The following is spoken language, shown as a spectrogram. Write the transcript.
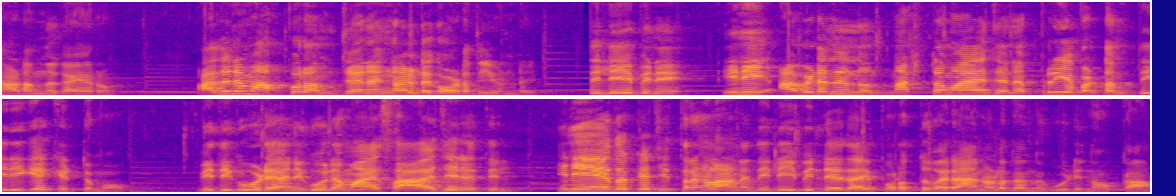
നടന്നു കയറും. അതിനും അപ്പുറം ജനങ്ങളുടെ കോടതിയുണ്ട്. ദിലീപിന് ഇനി അവിടെ നിന്നും നഷ്ടമായ ജനപ്രിയ പട്ടം തിരികെ കിട്ടുമോ? വിധി കൂടെ അനുകൂലമായ സാഹചര്യത്തിൽ ഇനി ഏതൊക്കെ ചിത്രങ്ങളാണ് ദിലീപിന്റെതായി പുറത്തു വരാനുള്ളതെന്ന് കൂടി നോക്കാം.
